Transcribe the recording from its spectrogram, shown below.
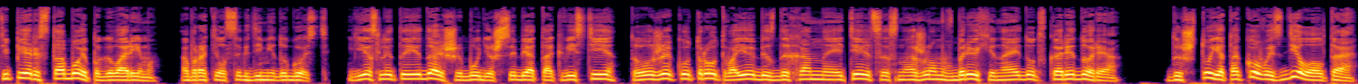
Теперь с тобой поговорим, обратился к Демиду гость. «Если ты и дальше будешь себя так вести, то уже к утру твое бездыханное тельце с ножом в брюхе найдут в коридоре». «Да что я такого сделал-то?»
